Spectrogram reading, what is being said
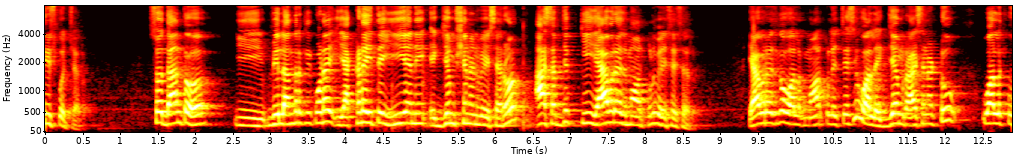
తీసుకొచ్చారు. సో దాంతో ఈ వీళ్ళందరికీ కూడా ఎక్కడైతే ఈ అని ఎగ్జంప్షన్ అని వేశారో ఆ సబ్జెక్ట్కి యావరేజ్ మార్కులు వేసేశారు. యావరేజ్గా వాళ్ళకి మార్కులు ఇచ్చేసి వాళ్ళు ఎగ్జామ్ రాసినట్టు వాళ్ళకు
